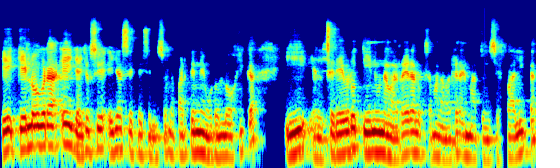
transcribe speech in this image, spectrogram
¿Qué, logra ella? Yo sé, ella se especializó en la parte neurológica y el cerebro tiene una barrera, lo que se llama la barrera hematoencefálica,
